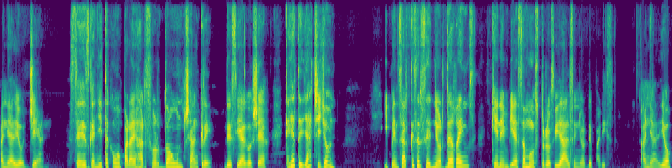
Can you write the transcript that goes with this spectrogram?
añadió Jean. Se desgañita como para dejar sordo a un chancre, decía Gaucher. Cállate ya, chillón. Y pensar que es el señor de Reims quien envía esa monstruosidad al señor de París, añadió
